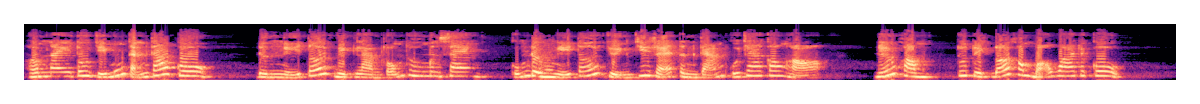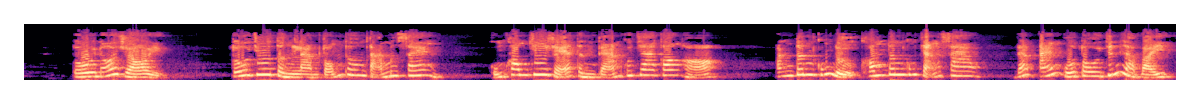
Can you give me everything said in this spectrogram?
hôm nay tôi chỉ muốn cảnh cáo cô. Đừng nghĩ tới việc làm tổn thương Minh Sang, cũng đừng nghĩ tới chuyện chia rẽ tình cảm của cha con họ. Nếu không, tôi tuyệt đối không bỏ qua cho cô. Tôi nói rồi, tôi chưa từng làm tổn thương Tạ Minh Sang, cũng không chia rẽ tình cảm của cha con họ. Anh tin cũng được, không tin cũng chẳng sao, đáp án của tôi chính là vậy.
